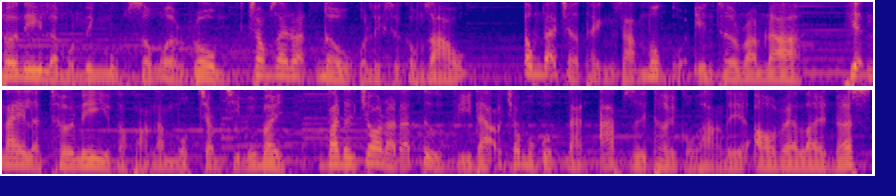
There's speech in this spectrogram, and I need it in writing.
Terni là một linh mục sống ở Rome trong giai đoạn đầu của lịch sử công giáo. Ông đã trở thành giám mục của Interamna, hiện nay là Terni, vào khoảng năm 197 và được cho là đã tử vì đạo trong một cuộc đàn áp dưới thời của hoàng đế Aurelianus.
